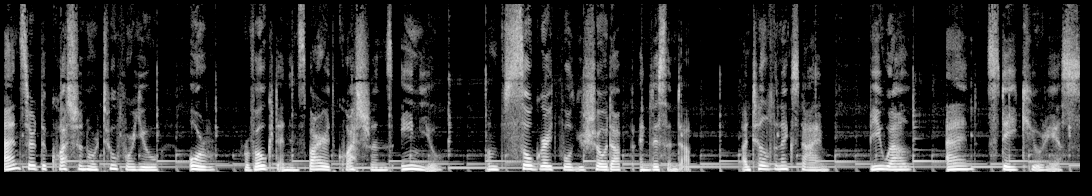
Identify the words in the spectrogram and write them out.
answered the question or two for you or provoked and inspired questions in you. I'm so grateful you showed up and listened up. Until the next time, be well and stay curious.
